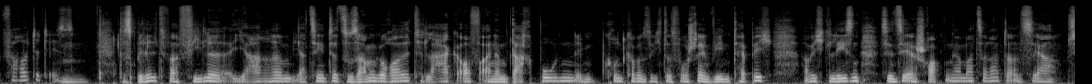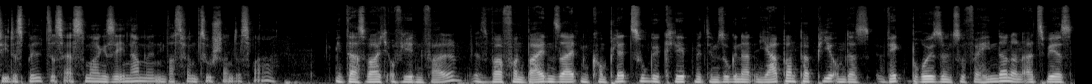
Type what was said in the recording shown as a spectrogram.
verrottet ist. Mhm. Das Bild war viele Jahre, Jahrzehnte zusammengerollt, lag auf einem Dachboden. Im Grund kann man sich das vorstellen wie ein Teppich, habe ich gelesen. Sind Sie erschrocken, Herr Mazerat, als ja, Sie das Bild das erste Mal gesehen haben, in was für einem Zustand es war? Das war ich auf jeden Fall. Es war von beiden Seiten komplett zugeklebt mit dem sogenannten Japanpapier, um das Wegbröseln zu verhindern. Und als wir es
